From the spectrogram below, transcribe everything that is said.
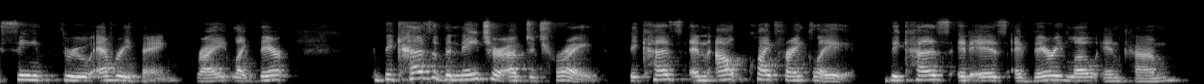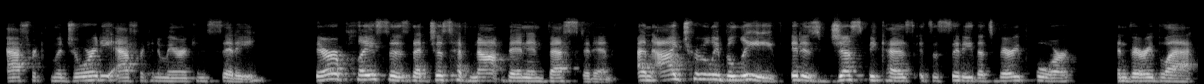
seen through everything, right? Like they're, because of the nature of Detroit, because, and out quite frankly, because it is a very low income, Afri- majority African American city, there are places that just have not been invested in. And I truly believe it is just because it's a city that's very poor and very black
